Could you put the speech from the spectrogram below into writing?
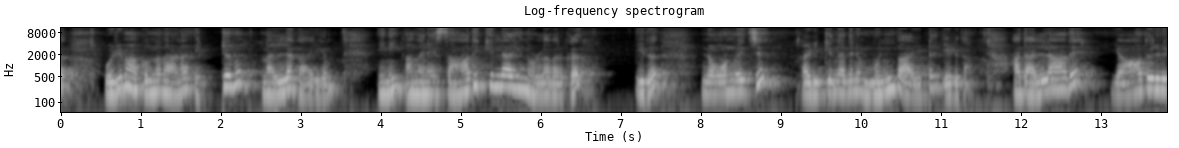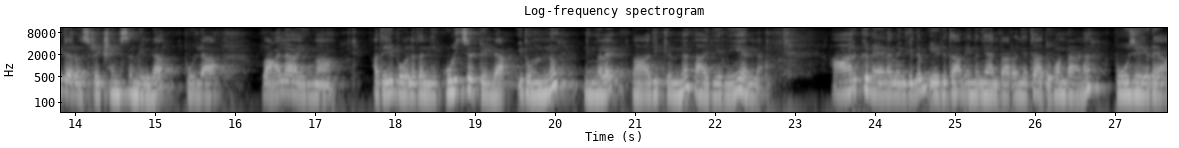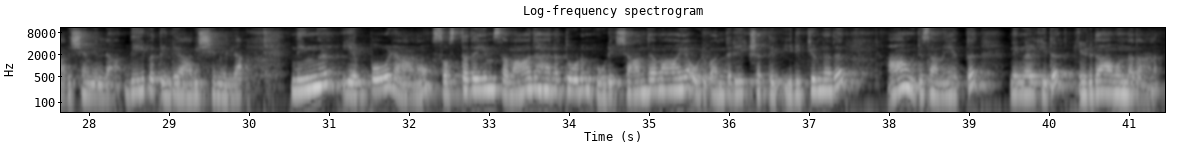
ഒഴിവാക്കുന്നതാണ് ഏറ്റവും നല്ല കാര്യം. ഇനി അങ്ങനെ സാധിക്കില്ല എന്നുള്ളവർക്ക് ഇത് നോൺ വെജ് കഴിക്കുന്നതിന് മുൻപായിട്ട് എഴുതാം. അതല്ലാതെ യാതൊരുവിധ റെസ്ട്രിക്ഷൻസും ഇല്ല. പുല വാലായ്മ അതേപോലെ തന്നെ കുളിച്ചിട്ടില്ല ഇതൊന്നും നിങ്ങളെ ബാധിക്കുന്ന കാര്യമേ അല്ല. ആർക്ക് വേണമെങ്കിലും എഴുതാം എന്ന് ഞാൻ പറഞ്ഞത് അതുകൊണ്ടാണ്. പൂജയുടെ ആവശ്യമില്ല ദീപത്തിന്റെ ആവശ്യമില്ല. നിങ്ങൾ എപ്പോഴാണോ സ്വസ്ഥതയും സമാധാനത്തോടും കൂടി ശാന്തമായ ഒരു അന്തരീക്ഷത്തിൽ ഇരിക്കുന്നത് ആ ഒരു സമയത്ത് നിങ്ങൾക്കിത് എഴുതാവുന്നതാണ്.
